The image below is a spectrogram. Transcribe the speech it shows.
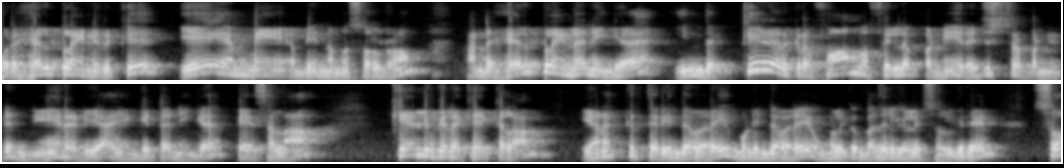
ஒரு ஹெல்ப்லைன் இருக்குது ஏஎம்ஏ அப்படின்னு நம்ம சொல்கிறோம் அந்த ஹெல்ப்லைனில் நீங்கள் இந்த கீழே இருக்கிற ஃபார்மை ஃபில்அப் பண்ணி ரெஜிஸ்டர் பண்ணிவிட்டு நேரடியாக எங்கிட்ட நீங்கள் பேசலாம். கேள்விகளை கேட்கலாம். எனக்கு தெரிந்தவரை முடிந்தவரை உங்களுக்கு பதில்களை சொல்கிறேன். ஸோ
